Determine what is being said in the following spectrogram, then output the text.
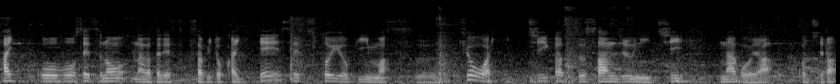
はい、工房節の永田です。くさびと書いて節と呼びます。今日は7月30日、名古屋、こちら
